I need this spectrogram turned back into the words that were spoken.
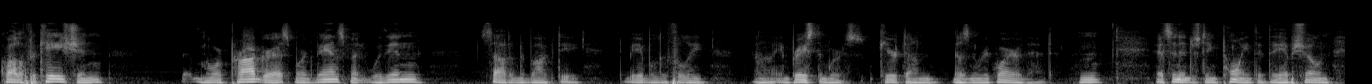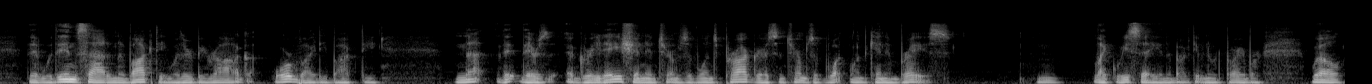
qualification, more progress, more advancement within sadhana bhakti to be able to fully uh, embrace them, whereas kirtan doesn't require that. Hmm? It's an interesting point that they have shown that within sadhana bhakti, whether it be rag or vaidhi bhakti, not, th- there's a gradation in terms of one's progress, in terms of what one can embrace. Hmm? Like we say in the Bhakti Bhaktivinoda Paribhar, well,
